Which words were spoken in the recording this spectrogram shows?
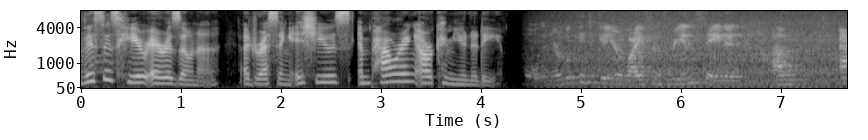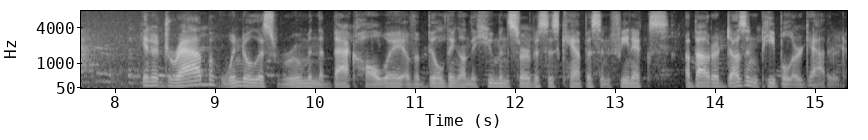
This is HEAR Arizona, addressing issues, empowering our community. You're looking to get your license reinstated. Um, In a drab, windowless room in the back hallway of a building on the Human Services campus in Phoenix, about a dozen people are gathered.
